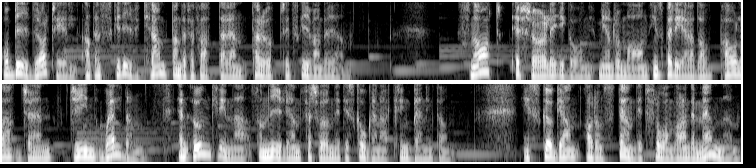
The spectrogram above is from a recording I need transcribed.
och bidrar till att den skrivkrampande författaren tar upp sitt skrivande igen. Snart är Shirley igång med en roman inspirerad av Paula Jean Weldon, en ung kvinna som nyligen försvunnit i skogarna kring Bennington. I skuggan av de ständigt frånvarande männen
